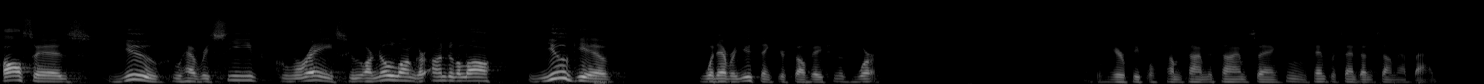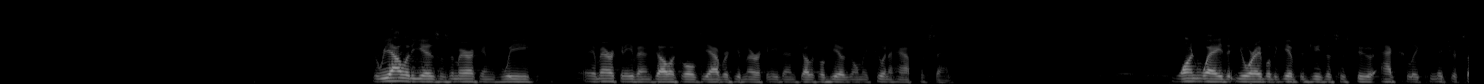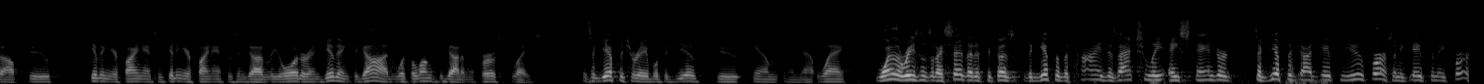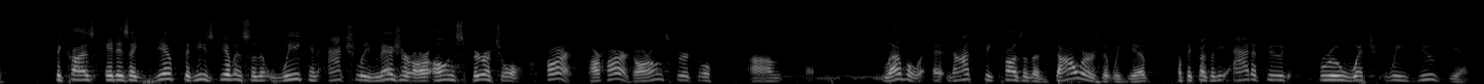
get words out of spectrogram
Paul says, You who have received grace, who are no longer under the law, you give whatever you think your salvation is worth. I can hear people from time to time saying, hmm, 10% doesn't sound that bad. The reality is, as Americans, we, American evangelicals, the average American evangelical gives only 2.5% one way that you are able to give to Jesus is to actually commit yourself to giving your finances, getting your finances in godly order, and giving to God what belongs to God in the first place. It's a gift that you're able to give to Him in that way. One of the reasons that I said that is because the gift of the tithe is actually a standard, it's a gift that God gave to you first, and He gave to me first. Because it is a gift that He's given so that we can actually measure our own spiritual heart, our heart, our own spiritual um, level, eh, not because of the dollars that we give, but because of the attitude through which we do give.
